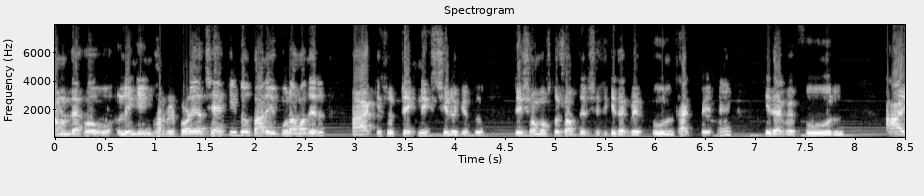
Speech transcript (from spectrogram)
আমরা দেখো লিঙ্কিং ভার্বের পরে আছে একই, তো তারই উপর আমাদের কিছু টেকনিক্স ছিল কিন্তু। যে সমস্ত শব্দের শেষে কি থাকবে? ফুল থাকবে হ্যাঁ? কি থাকবে? ফুল আই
